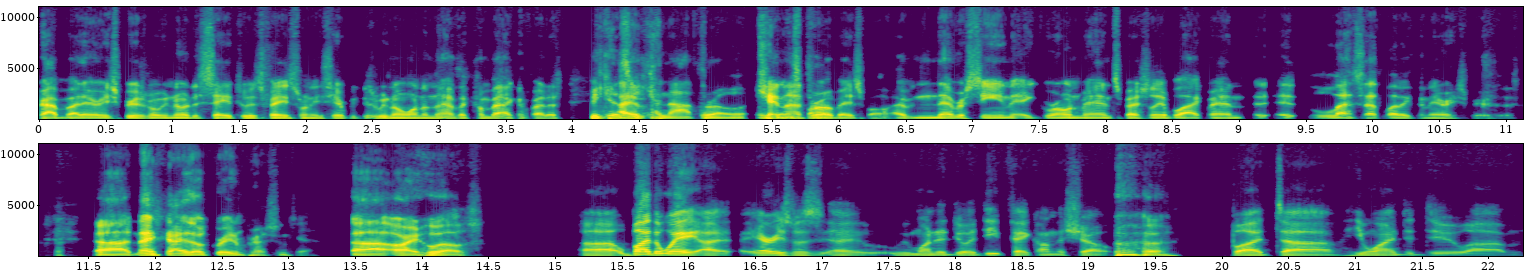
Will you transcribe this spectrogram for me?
crap about Aries Spears, but we know to say it to his face when he's here because we don't want him to have to come back and fight us. because he I've- cannot throw. a Cannot baseball. throw a baseball. I've never seen a grown man, especially a black man, uh, uh, less athletic than Aries Spears is. Uh, nice guy though, great impressions. Yeah. Uh, all right, who else? Uh, by the way, uh, Aries was uh, we wanted to do a deep fake on the show, but uh, he wanted to do um,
